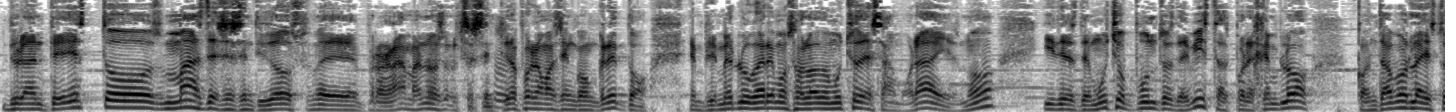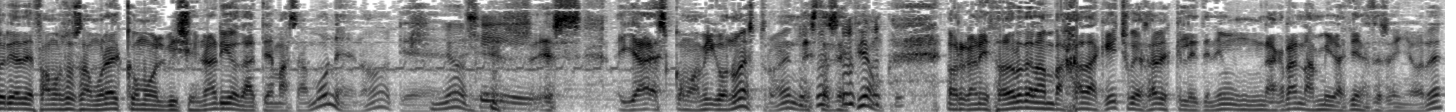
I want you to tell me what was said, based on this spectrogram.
Durante estos más de 62 eh, programas, no, 62 programas en concreto, en primer lugar hemos hablado mucho de samuráis, ¿no? Y desde muchos puntos de vista. Por ejemplo, contamos la historia de famosos samuráis como el visionario Date Masamune, ¿no? Que Señor. Sí. Es, ya es como amigo nuestro ¿eh? en esta sección. Organizador de la embajada Quechua, ya sabes que le tenía una gran admiración a este señor, ¿eh?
